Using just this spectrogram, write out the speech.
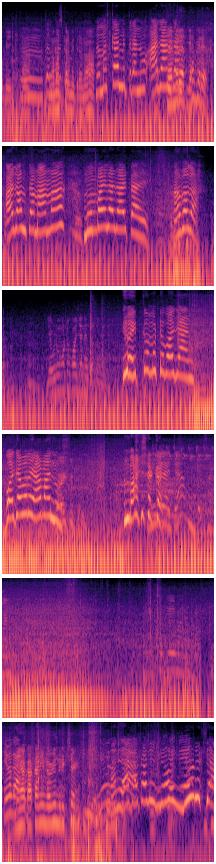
ब्लॉग एक. हम्म, नमस्कार मित्रांनो हा. नमस्कार मित्रांनो आज आमचा कॅमेऱ्यात कॅमेऱ्यात आज आमचा मामा मुंबईला जायचा आहे. हा बघा. एवढं मोठं भजन येतात ह्यो इतकं मोठं बजान बजावर या माणूस. बायसकल हे बघा. आणि ह्या काकांनी नवीन रिक्षा घेतली आहे. आणि या काकाने न्यू न्यू रिक्षा.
